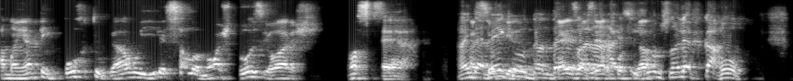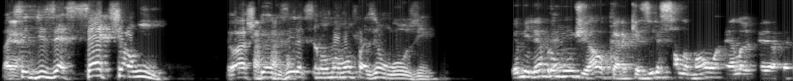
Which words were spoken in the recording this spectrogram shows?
Amanhã tem Portugal e Ilha Salomão às 12 horas. Nossa É. Ainda bem que o Dandan vai narrar esse jogo, senão ele ia ficar rouco. Vai é. ser 17 a 1. Eu acho que as Ilhas Salomão vão fazer um golzinho. Eu me lembro é. o Mundial, cara, que as Ilhas Salomão ela, é,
